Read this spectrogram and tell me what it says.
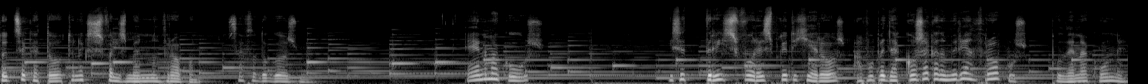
8% των εξασφαλισμένων ανθρώπων σε αυτόν τον κόσμο. Εάν με ακούς, είσαι τρεις φορές πιο τυχερός από 500 εκατομμύρια ανθρώπους που δεν ακούνε.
